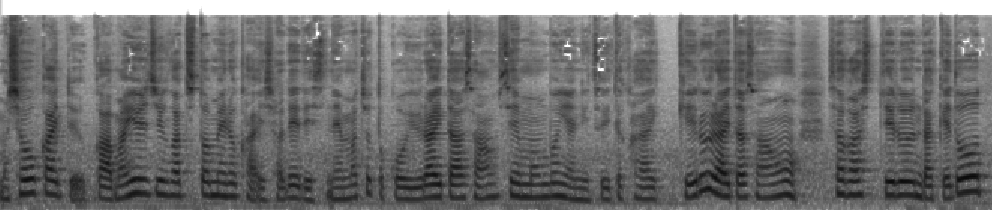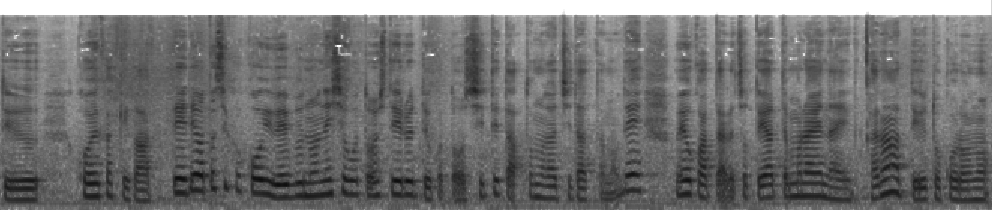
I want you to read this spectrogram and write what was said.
まあ、紹介というか、まあ、友人が勤める会社でですね、まあ、ちょっとこういうライターさん専門分野について書けるライターさんを探してるんだけどっていう声かけがあってで私がこういうウェブのね仕事をしているっていうことを知ってた友達だったので、まあ、よかったらちょっとやってもらえないかなっていうところの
